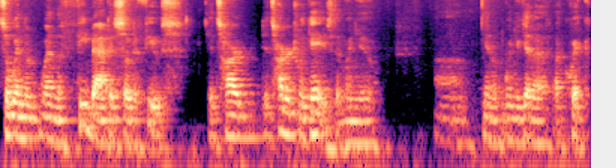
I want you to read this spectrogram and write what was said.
so when the when the feedback is so diffuse, it's hard it's harder to engage than when you um, you know when you get a, a quick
